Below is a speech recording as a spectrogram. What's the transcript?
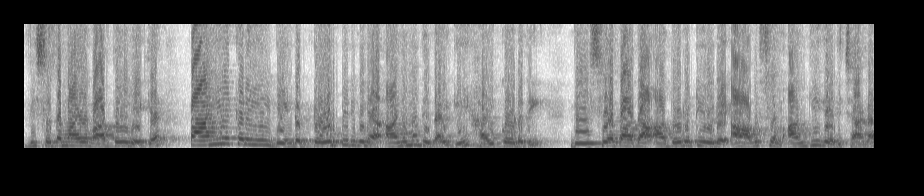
വിശദമായ വാർത്തയിലേക്ക് പാനിയക്കരയിൽ വീണ്ടും ടോൾ പിരിവിന് അനുമതി നൽകി ഹൈക്കോടതി. ദേശീയപാത അതോറിറ്റിയുടെ ആവശ്യം അംഗീകരിച്ചാണ്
